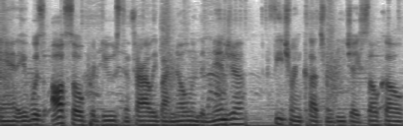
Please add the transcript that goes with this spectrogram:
and it was also produced entirely by Nolan the Ninja, featuring cuts from DJ Soko,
